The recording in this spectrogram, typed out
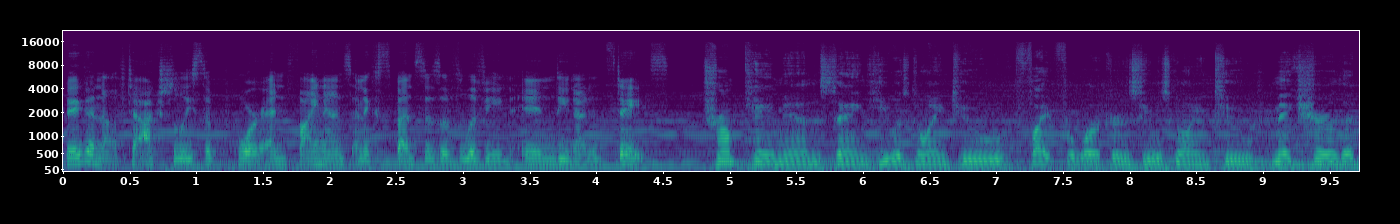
big enough to actually support and finance and expenses of living in the United States. Trump came in saying he was going to fight for workers, he was going to make sure that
